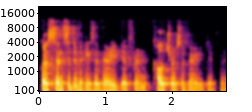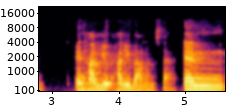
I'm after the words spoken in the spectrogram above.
because sensitivities are very different, cultures are very different. And how do you how do you balance that? And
